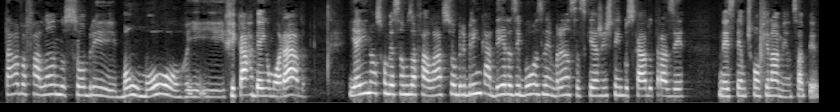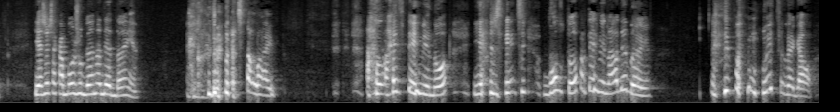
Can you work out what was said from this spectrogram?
estava falando sobre bom humor e, e ficar bem-humorado. E aí nós começamos a falar sobre brincadeiras e boas lembranças que a gente tem buscado trazer nesse tempo de confinamento, sabe, Pedro? E a gente acabou julgando a dedanha durante a live. A live terminou e a gente voltou para terminar a dedanha. E foi muito legal.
